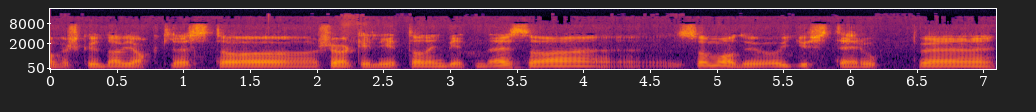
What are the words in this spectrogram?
overskudd av jaktlyst og sjøltillit og den biten der, så, så må du jo justere opp eh,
